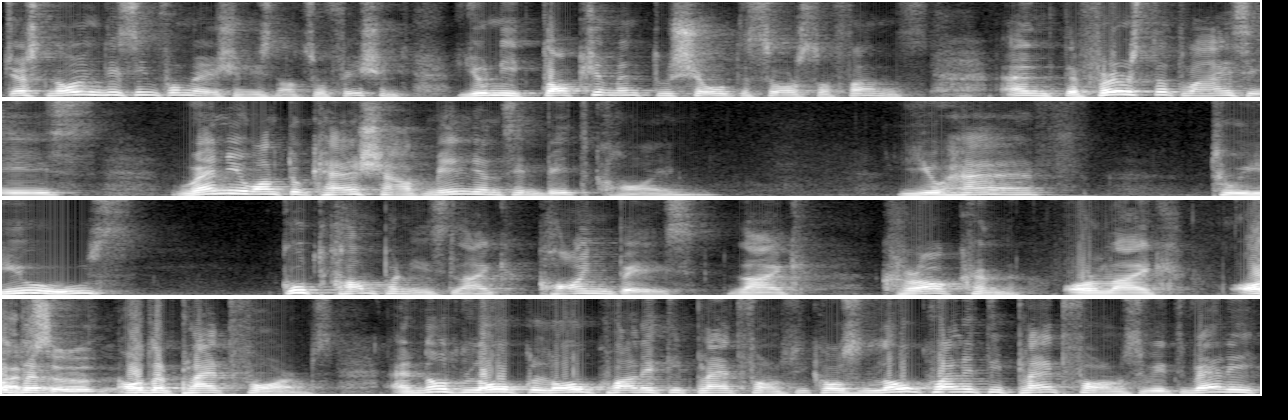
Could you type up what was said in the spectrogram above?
just knowing this information is not sufficient. You need document to show the source of funds. And the first advice is, when you want to cash out millions in Bitcoin, you have to use good companies like Coinbase, like Kraken, or like other, other platforms and not local low quality platforms because low quality platforms with very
